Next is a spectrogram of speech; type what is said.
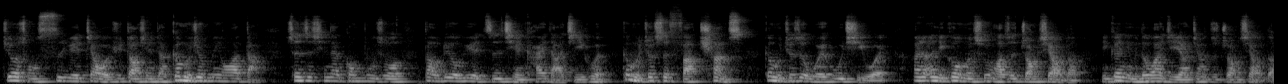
就从四月叫回去到现在，根本就没有要打，甚至现在公布说到六月之前开打机会，根本就是发 chance，根本就是微乎其微。啊啊，你跟我们说好是装笑的，你跟你们的外籍洋将是装笑的，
